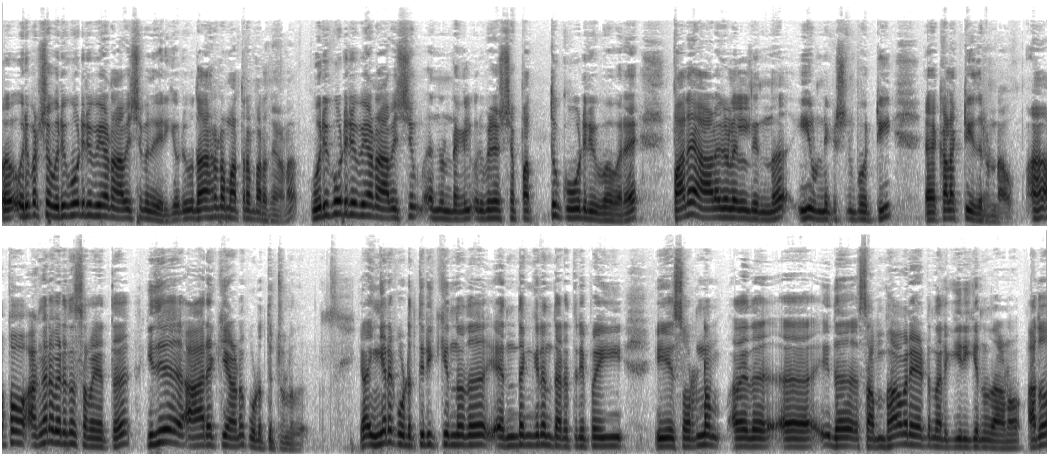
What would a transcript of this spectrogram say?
ഒരുപക്ഷെ ഒരു കോടി രൂപയാണ് ആവശ്യമെന്ന് വിചാരിക്കും. ഒരു ഉദാഹരണം മാത്രം പറഞ്ഞാണ് ഒരു കോടി രൂപയാണ് ആവശ്യം എന്നുണ്ടെങ്കിൽ ഒരുപക്ഷെ പത്ത് കോടി രൂപ വരെ പല ആളുകളിൽ നിന്ന് ഈ ഉണ്ണികൃഷ്ണൻ പോറ്റി കളക്ട് ചെയ്തിട്ടുണ്ടാവും. അപ്പോൾ അങ്ങനെ വരുന്ന സമയത്ത് ഇത് ആരൊക്കെയാണ് കൊടുത്തിട്ടുള്ളത്? ഇങ്ങനെ കൊടുത്തിരിക്കുന്നത് എന്തെങ്കിലും തരത്തിൽ ഇപ്പോൾ ഈ ഈ സ്വർണം അതായത് ഇത് സംഭാവനയായിട്ട് നൽകിയിരിക്കുന്നതാണോ? അതോ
